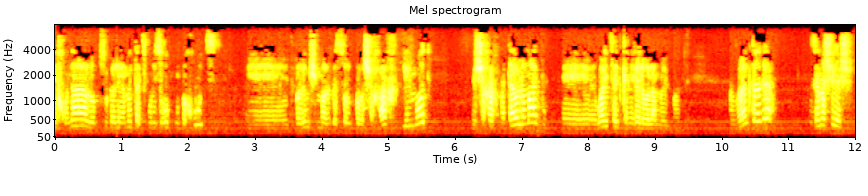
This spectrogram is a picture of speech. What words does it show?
נכונה, לא מסוגל ללמד את עצמו לזרוק מבחוץ, אה, דברים שמר גסול כבר שכח ללמוד, ושכח מתי הוא למד, אה, וייטסייד כנראה לעולם לא ילמד. אבל אתה יודע, זה מה שיש.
